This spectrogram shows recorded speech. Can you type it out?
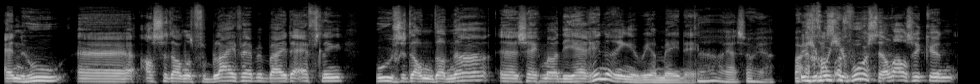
En hoe, eh, als ze dan het verblijf hebben bij de Efteling... hoe ze dan daarna, eh, zeg maar, die herinneringen weer meenemen. Ah ja, zo ja. Maar Dus je moet je voorstellen, als ik, een,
